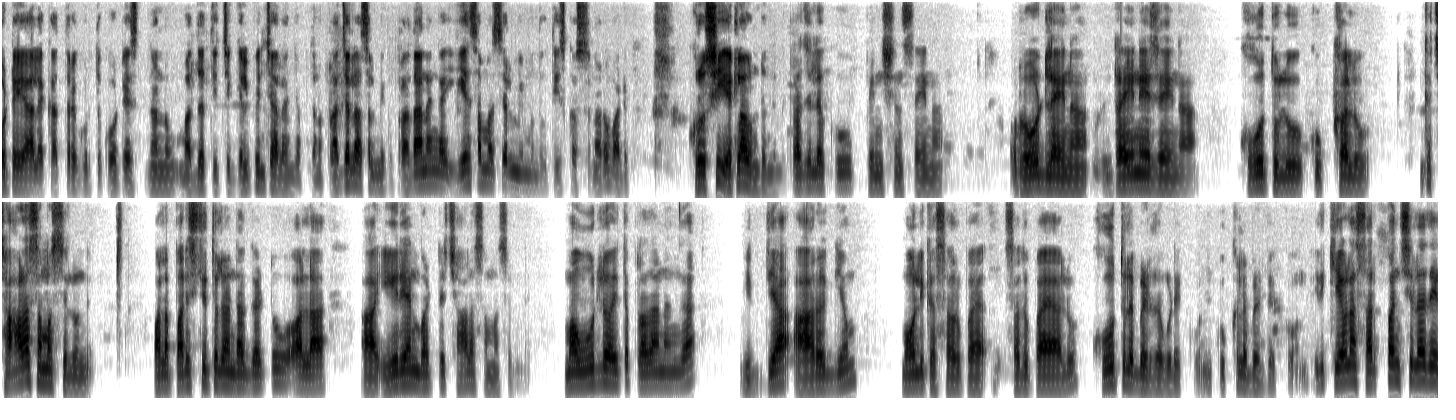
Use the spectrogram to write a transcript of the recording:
ఓటేయాలి కత్తెర గుర్తుకు ఓటేసి నన్ను మద్దతు ఇచ్చి గెలిపించాలని చెప్తున్నారు. ప్రజలు అసలు మీకు ప్రధానంగా ఏ సమస్యలు మీ ముందుకు తీసుకొస్తున్నారు? వాటి కృషి ఎట్లా ఉంటుంది ప్రజలకు పెన్షన్స్ అయినా రోడ్లైనా డ్రైనేజ్ అయినా కోతులు కుక్కలు ఇంకా చాలా సమస్యలు ఉన్నాయి. వాళ్ళ పరిస్థితులను తగ్గట్టు వాళ్ళ ఆ ఏరియాని బట్టి చాలా సమస్యలు ఉన్నాయి. మా ఊర్లో అయితే ప్రధానంగా విద్య ఆరోగ్యం మౌలిక సదుపాయ సదుపాయాలు కోతుల బెడద కూడా ఎక్కువ ఉంది కుక్కల బెడద ఎక్కువ ఉంది. ఇది కేవలం సర్పంచ్లదే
